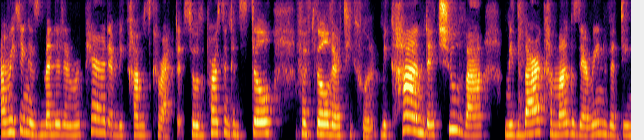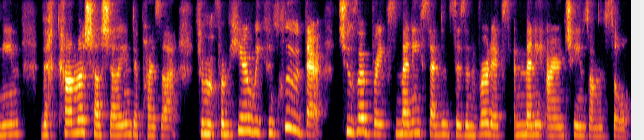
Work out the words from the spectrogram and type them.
everything is mended and repaired and becomes corrected. So the person can still fulfill their tikkun. Mikan de tshuva midbar kamag zerin v'dinin shalshalin de. From from here we conclude that tshuva breaks many sentences and verdicts and many iron chains on the soul.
